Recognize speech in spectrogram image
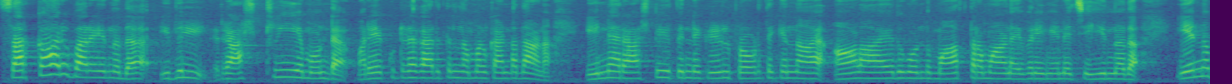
സർക്കാർ പറയുന്നത് ഇതിൽ രാഷ്ട്രീയമുണ്ട്. മറിയക്കുട്ടിയുടെ കാര്യത്തിൽ നമ്മൾ കണ്ടതാണ്. ഇന്ന രാഷ്ട്രീയത്തിന്റെ കീഴിൽ പ്രവർത്തിക്കുന്ന ആളായതുകൊണ്ട് മാത്രമാണ് ഇവരിങ്ങനെ ചെയ്യുന്നത് എന്ന്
